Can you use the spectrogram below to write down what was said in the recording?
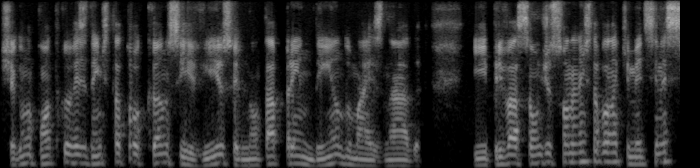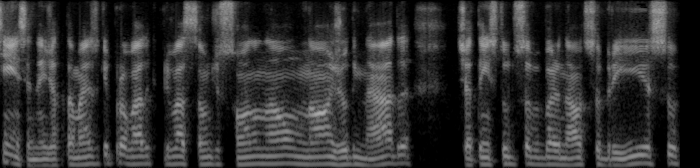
Chega no ponto que o residente está tocando serviço, ele não está aprendendo mais nada. E privação de sono, a gente está falando aqui, medicina é ciência, né? Já está mais do que provado que privação de sono não, não ajuda em nada. Já tem estudos sobre burnout sobre isso.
